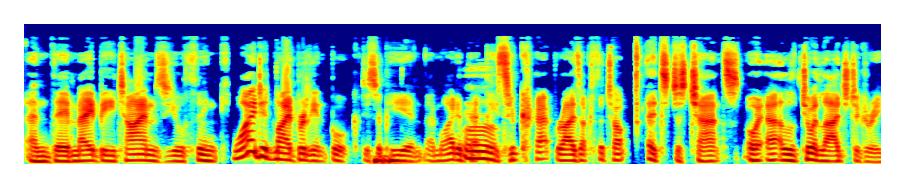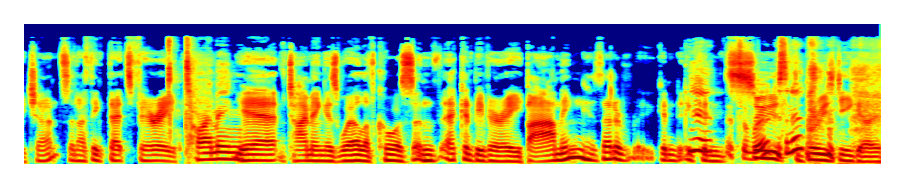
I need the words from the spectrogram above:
and there may be times you'll think, why did my brilliant book disappear? And why did that mm. piece of crap rise up to the top? It's just chance, or uh, to a large degree, chance. And I think that's very, Timing. yeah, timing as well, of course. And that can be very balming. Is that a, it can, it Yeah, can soothe word, the bruised ego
